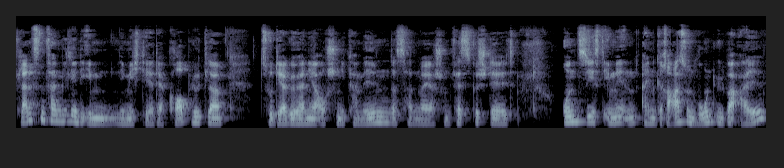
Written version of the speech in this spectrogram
Pflanzenfamilie, die eben nämlich der, der Korbblütler, zu der gehören ja auch schon die Kamillen, das hatten wir ja schon festgestellt. Und sie ist eben ein Gras und wohnt überall.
